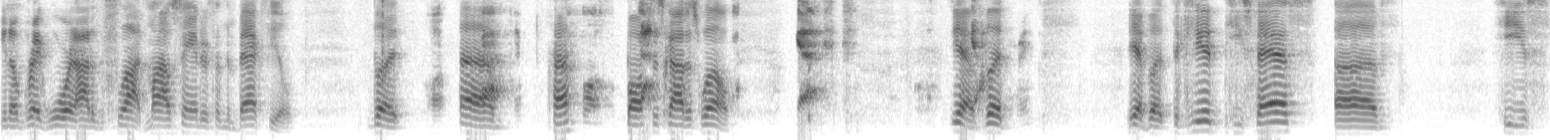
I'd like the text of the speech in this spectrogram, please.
you know, Greg Ward out of the slot, Miles Sanders in the backfield. But, um, huh? Boston Scott as well. Yeah. Yeah, but yeah, but the kid, he's fast. Um, he's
